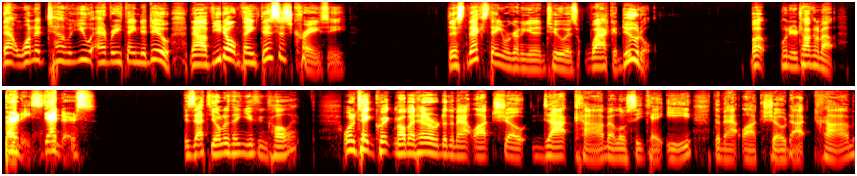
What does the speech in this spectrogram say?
that want to tell you everything to do. Now, if you don't think this is crazy, this next thing we're going to get into is wackadoodle. But when you're talking about Bernie Sanders, is that the only thing you can call it? I want to take a quick moment, head over to the mattlockeshow.com, L O C K E, the mattlockeshow.com.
